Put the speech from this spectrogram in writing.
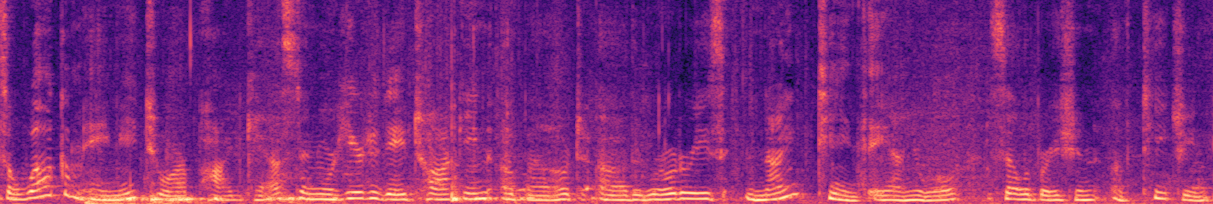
So, welcome, Amy, to our podcast. And we're here today talking about uh, the Rotary's 19th annual celebration of teaching.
